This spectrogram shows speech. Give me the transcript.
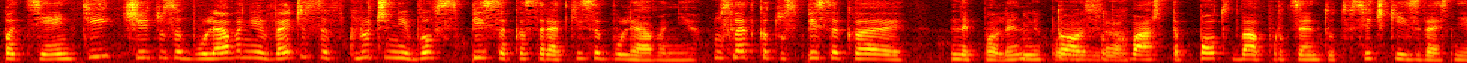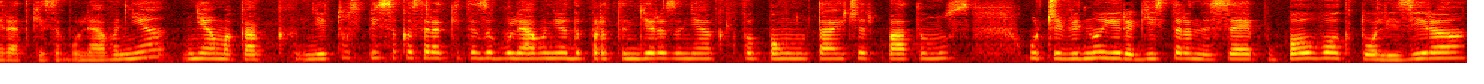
пациенти, чието заболявания вече са включени в списъка с редки заболявания. Но след като списъка е непълен, Непълен, т.е. да. обхваща под 2% от всички известни редки заболявания, няма как нито списъка с редките заболявания да претендира за някаква пълнота и черпателност. Очевидно и регистъра не се попълва, актуализира,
